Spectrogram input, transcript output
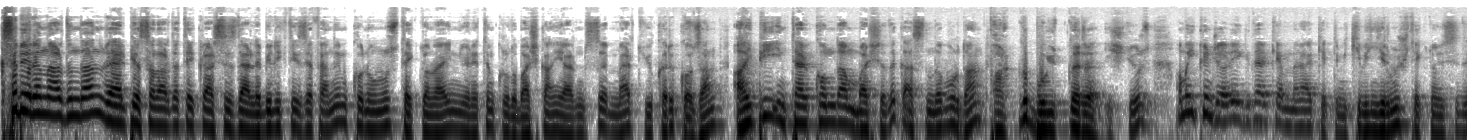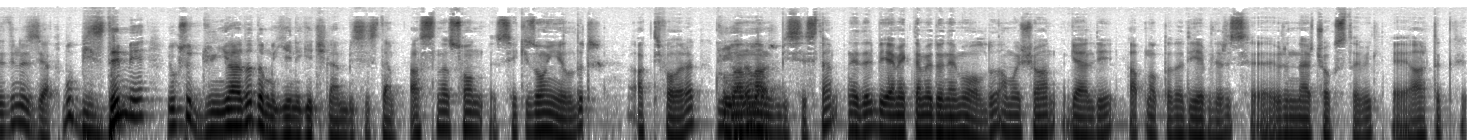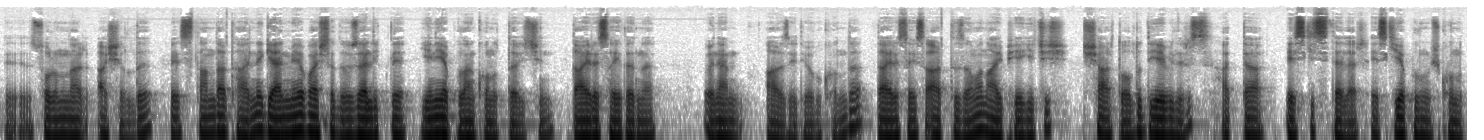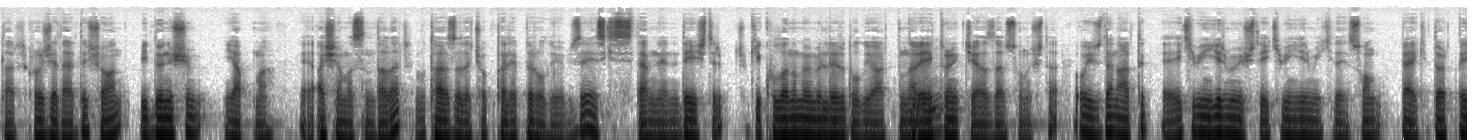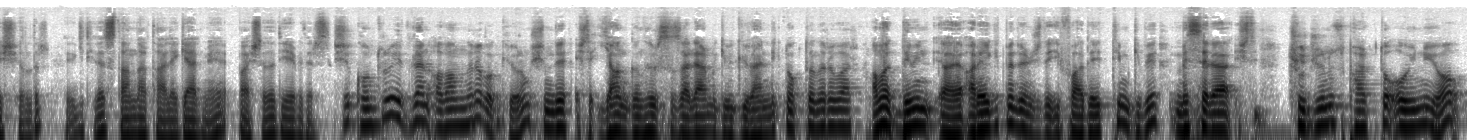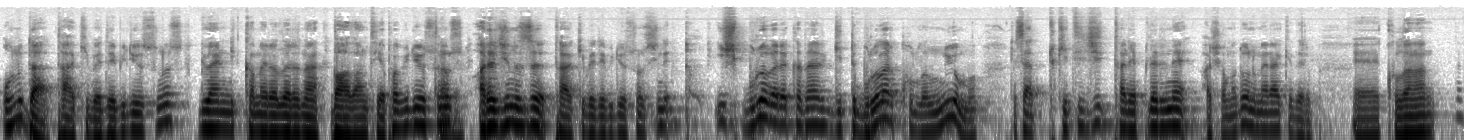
Kısa bir aranın ardından reel piyasalarda tekrar sizlerle birlikteyiz efendim. Konuğumuz Teknolay'ın yönetim kurulu başkan yardımcısı Mert Yukarı Kozan. IP Intercom'dan başladık. Aslında buradan farklı boyutları işliyoruz. Ama ilk önce araya giderken merak ettim. 2023 teknolojisi dediniz ya. Bu bizde mi yoksa dünyada da mı yeni geçilen bir sistem? Aslında son 8-10 yıldır aktif olarak kullanılan bir sistem. Nedir? Bir emekleme dönemi oldu ama şu an geldiği tap noktada diyebiliriz. E, ürünler çok stabil. E, artık e, sorunlar aşıldı ve standart haline gelmeye başladı. Özellikle yeni yapılan konutlar için daire sayılarına önem arz ediyor bu konuda. Daire sayısı arttığı zaman IP'ye geçiş şart oldu diyebiliriz. Hatta eski siteler, eski yapılmış konutlar, projelerde şu an bir dönüşüm yapma aşamasındalar. Bu tarzda da çok talepler oluyor bize. Eski sistemlerini değiştirip çünkü kullanım ömürleri doluyor artık. Bunlar Hı-hı. elektronik cihazlar sonuçta. O yüzden artık 2023'te, 2022'de son belki 4-5 yıldır gitgide standart hale gelmeye başladı diyebiliriz. Şimdi kontrol edilen alanlara bakıyorum. Şimdi işte yangın, hırsız alarmı gibi güvenlik noktaları var. Ama demin e, araya gitmeden önce de ifade ettiğim gibi mesela işte çocuğunuz parkta oynuyor. Onu da takip edebiliyorsunuz. Güvenlik kameralarına bağlantı yapabiliyorsunuz. Tabii. Aracınızı takip edebiliyorsunuz. Şimdi iş buralara kadar gitti. Buralar kullanılıyor mu? Mesela tüketici taleplerine aşamada onu merak ederim. Ee, kullanan e,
